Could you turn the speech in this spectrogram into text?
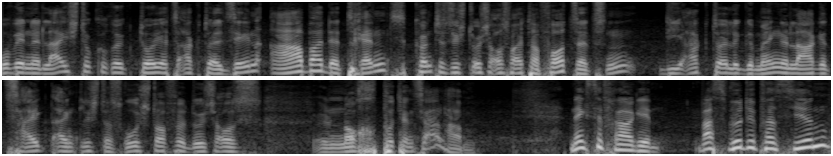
wo wir eine leichte Korrektur jetzt aktuell sehen, aber der Trend könnte sich durchaus weiter fortsetzen. Die aktuelle Gemengelage zeigt eigentlich, dass Rohstoffe durchaus äh, noch Potenzial haben. Nächste Frage. Was würde passieren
